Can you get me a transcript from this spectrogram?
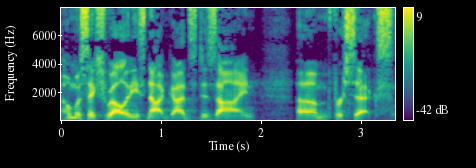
homosexuality is not God's design um, for sex.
